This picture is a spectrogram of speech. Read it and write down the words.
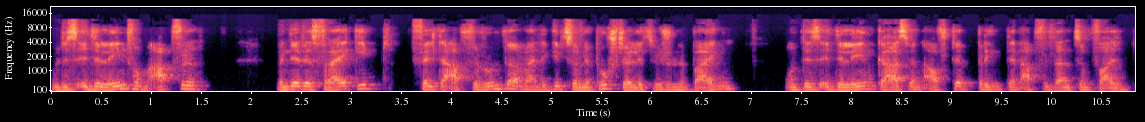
Und das Ethylen vom Apfel, wenn der das frei gibt, fällt der Apfel runter, weil da gibt so eine Bruchstelle zwischen den beiden. Und das Ethylengas, wenn aufstirbt, bringt den Apfel dann zum Fallen.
